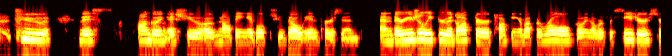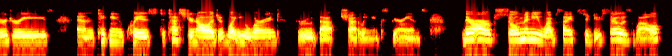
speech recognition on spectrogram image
to this ongoing issue of not being able to go in person. And they're usually through a doctor talking about the role, going over procedures, surgeries, and taking a quiz to test your knowledge of what you learned through that shadowing experience. There are so many websites to do so as well.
